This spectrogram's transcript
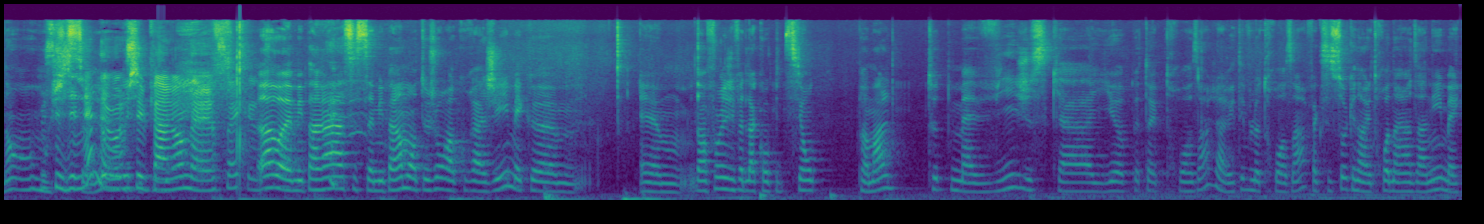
non. C'est génial solo, d'avoir j'ai ses parents derrière ça. que- Ah ouais, mes parents, c'est ça. Mes parents m'ont toujours encouragée, mais comme. dans le fond, j'ai fait de la compétition pas mal toute ma vie jusqu'à il y a peut-être trois ans. J'ai arrêté a trois ans. Fait que c'est sûr que dans les trois dernières années, ben,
